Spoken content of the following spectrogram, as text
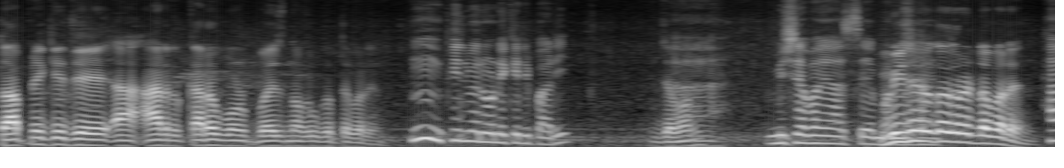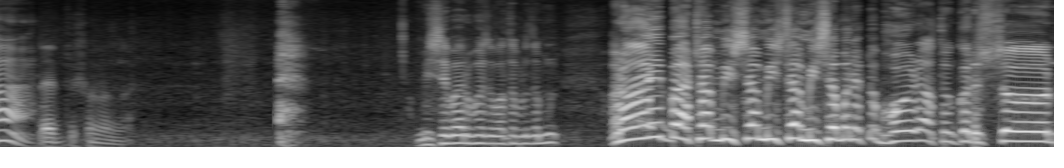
তো আপনি কি যে আর কারও বয়স নকল করতে পারেন হুম ফিল্মের অনেকেরই পারি যেমন মিশা ভাই আছে মিশা সাথে করে পারেন হ্যাঁ একটু শুনুন না মিশা ভাইয়ের ভয়েসে কথা বলতে যেমন আরে বেটা মিশা মিশা মিশা মানে একটা ভয়ের আতঙ্কের শোন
